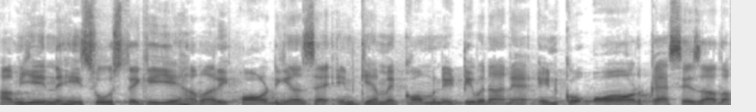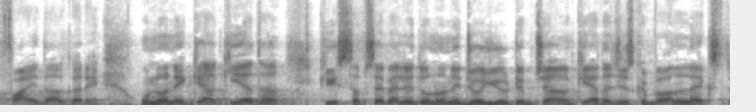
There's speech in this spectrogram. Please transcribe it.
हम ये नहीं सोचते कि ये हमारी ऑडियंस है इनकी हमें कम्युनिटी बनाने हैं इनको और कैसे ज़्यादा फ़ायदा करें। उन्होंने क्या किया था कि सबसे पहले तो उन्होंने जो यूट्यूब चैनल किया था जिसके वन लैक्स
